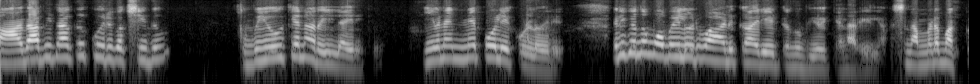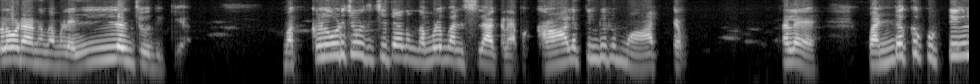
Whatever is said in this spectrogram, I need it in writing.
മാതാപിതാക്കൾക്ക് ഒരു പക്ഷേ ഇത് ഉപയോഗിക്കാൻ അറിയില്ലായിരിക്കും. ഈവൻ എന്നെ പോലെയൊക്കെ ഉള്ളവര് എനിക്കൊന്നും മൊബൈൽ ഒരുപാട് കാര്യമായിട്ടൊന്നും ഉപയോഗിക്കാൻ അറിയില്ല. പക്ഷെ നമ്മുടെ മക്കളോടാണ് നമ്മൾ എല്ലാം ചോദിക്കുക. മക്കളോട് ചോദിച്ചിട്ടാണ് നമ്മൾ മനസ്സിലാക്കണേ. അപ്പൊ കാലത്തിന്റെ ഒരു മാറ്റം. അല്ലെ? പണ്ടൊക്കെ കുട്ടികൾ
